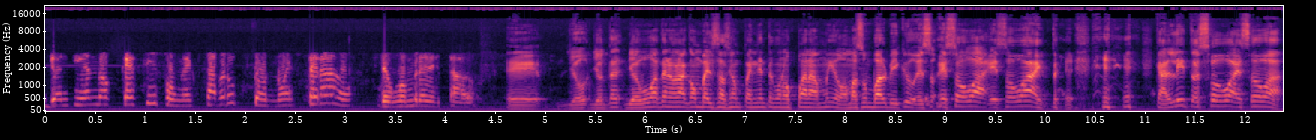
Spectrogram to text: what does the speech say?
Yo entiendo que sí fue un exabrupto no esperado de un hombre de Estado. Eh, yo, yo, yo voy a tener una conversación pendiente con unos panas míos, vamos a hacer un barbecue, eso, eso va, eso va, este. Carlito, eso va, eso va.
